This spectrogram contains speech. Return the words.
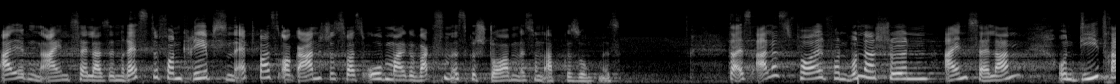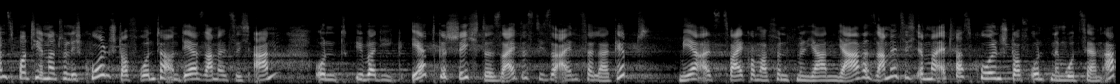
Algeneinzeller sind, Reste von Krebsen, etwas Organisches, was oben mal gewachsen ist, gestorben ist und abgesunken ist. Da ist alles voll von wunderschönen Einzellern und die transportieren natürlich Kohlenstoff runter und der sammelt sich an und über die Erdgeschichte, seit es diese Einzeller gibt, mehr als 2,5 Milliarden Jahre, sammelt sich immer etwas Kohlenstoff unten im Ozean ab.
